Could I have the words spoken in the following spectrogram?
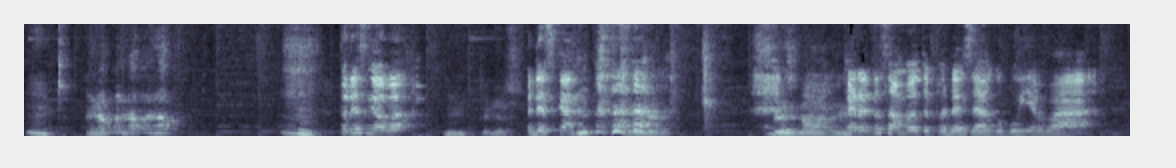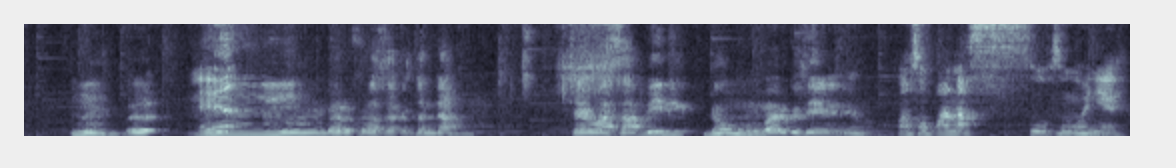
Hmm, enak, enak, enak. Hmm, Pedes nggak pak? hmm pedes. Pedes kan? Pedes. Pedes banget nih. Karena itu sambal terpedas yang aku punya pak. Hmm, Iya. hmm, baru kerasa ketendang. Saya wasabi nih, dung baru ke sini nih. Langsung panas tuh semuanya. Hmm,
